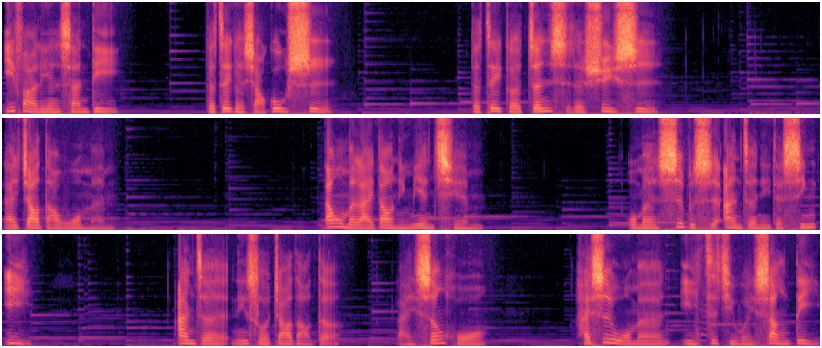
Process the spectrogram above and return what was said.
以法莲三地的这个小故事的这个真实的叙事，来教导我们：当我们来到你面前，我们是不是按着你的心意，按着你所教导的来生活？还是我们以自己为上帝，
